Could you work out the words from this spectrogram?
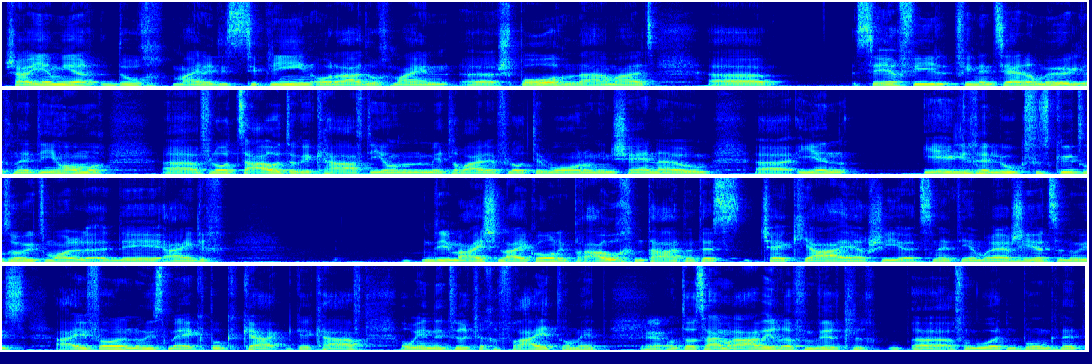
Schau ich mir durch meine Disziplin oder auch durch mein äh, Sport damals äh, sehr viel finanziell ermöglicht. Ne? Die haben mir äh, ein flottes Auto gekauft, die haben mittlerweile eine flotte Wohnung in Schenau. Äh, ihren jegliche Luxusgüter, so jetzt mal, äh, die eigentlich die meisten Leute gar nicht brauchen taten. Das check ja erst jetzt. Nicht? Die haben erst mhm. jetzt ein neues iPhone, ein neues MacBook gekauft, aber ich nicht wirklich eine Freude damit. Ja. Und da sind wir auch wieder auf einem, wirklich, äh, auf einem guten Punkt. Nicht?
